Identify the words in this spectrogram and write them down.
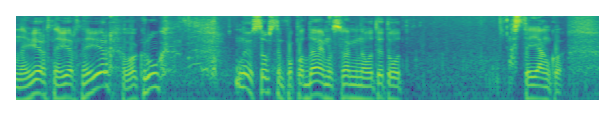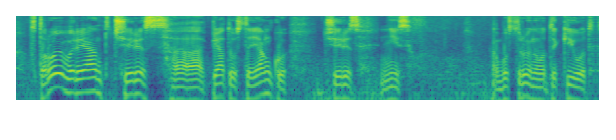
Наверх, наверх, наверх, вокруг. Ну и, собственно, попадаем мы с вами на вот эту вот стоянку. Второй вариант через э, пятую стоянку, через низ. Обустроены вот такие вот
